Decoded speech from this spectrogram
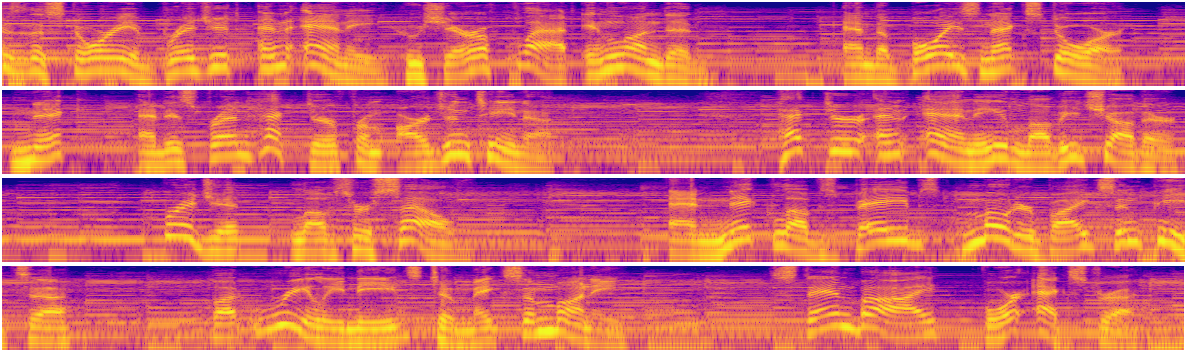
is the story of Bridget and Annie, who share a flat in London, and the boys next door, Nick and his friend Hector from Argentina. Hector and Annie love each other. Bridget loves herself. And Nick loves babes, motorbikes, and pizza, but really needs to make some money. Stand by for extra.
